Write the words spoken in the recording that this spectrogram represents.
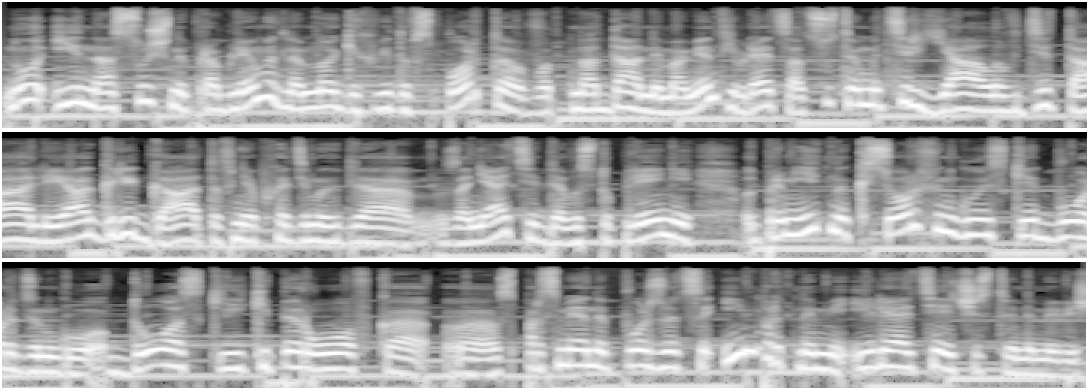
Ну и насущной проблемой для многих видов спорта вот на данный момент является отсутствие материалов, деталей, агрегатов, необходимых для занятий, для выступлений. Вот применительно к серфингу и скейтбордингу, доски, экипировка, э, спортсмены пользуются импортными или отечественными вещами?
